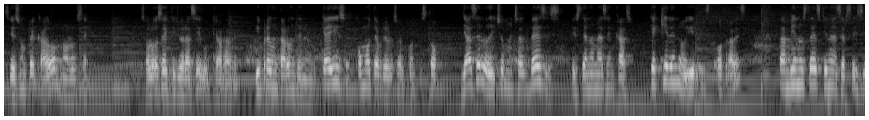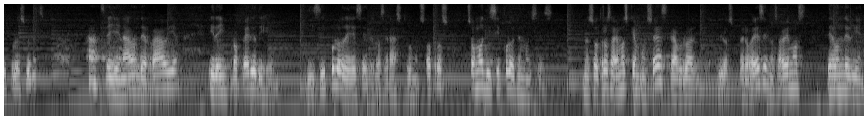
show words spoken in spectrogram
si es un pecador, no lo sé. Solo sé que yo era ciego y que ahora veo. Y preguntaron de nuevo, ¿qué hizo? ¿Cómo te abrió el sol? Contestó, ya se lo he dicho muchas veces y ustedes no me hacen caso. ¿Qué quieren oír otra vez? ¿También ustedes quieren hacerse discípulos suyos? Ah, se llenaron de rabia y de improperio. Dijeron, discípulo de ese lo serás tú. Nosotros somos discípulos de Moisés. Nosotros sabemos que Moisés le habló a Dios, pero ese no sabemos de dónde viene.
